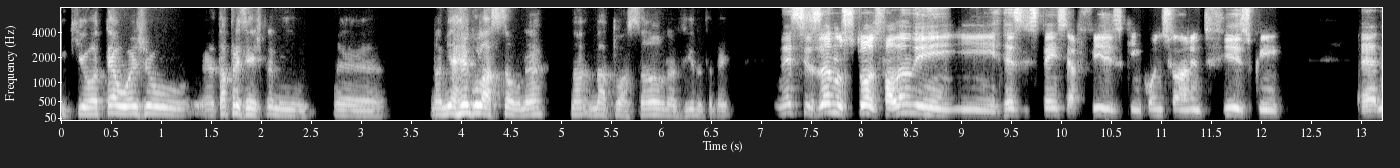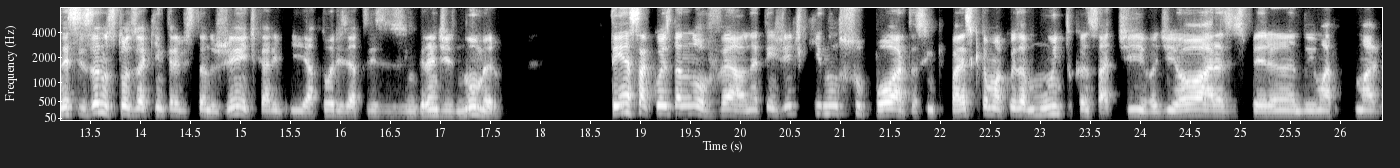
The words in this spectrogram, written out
e que eu até hoje está é, presente para mim é, na minha regulação, né? Na, na, atuação, na vida também. Nesses anos todos, falando em, em resistência física, em condicionamento físico, em, é, nesses anos todos aqui entrevistando gente, cara, e, e, atores e atrizes em grande número, tem essa coisa da novela, né? Tem gente que não suporta, assim, que parece que é uma coisa muito cansativa, de horas esperando e uma, uma,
